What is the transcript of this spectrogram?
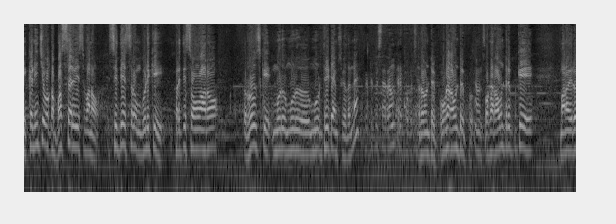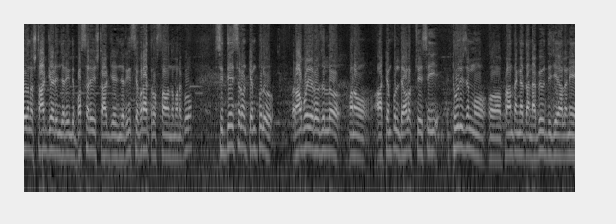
ఇక్కడ నుంచి ఒక బస్ సర్వీస్ మనం సిద్ధేశ్వరం గుడికి ప్రతి సోమవారం రోజుకి మూడు మూడు మూడు త్రీ టైమ్స్ కదండి? రౌండ్ ట్రిప్ రౌండ్ ట్రిప్ ఒక రౌండ్ ట్రిప్ ఒక రౌండ్ ట్రిప్కి మనం ఈ రోజున స్టార్ట్ చేయడం జరిగింది. బస్ సర్వీస్ స్టార్ట్ చేయడం జరిగింది. శివరాత్రి వస్తా ఉంది మనకు. సిద్ధేశ్వరం టెంపుల్ రాబోయే రోజుల్లో మనం ఆ టెంపుల్ డెవలప్ చేసి టూరిజం ప్రాంతంగా దాన్ని అభివృద్ధి చేయాలని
